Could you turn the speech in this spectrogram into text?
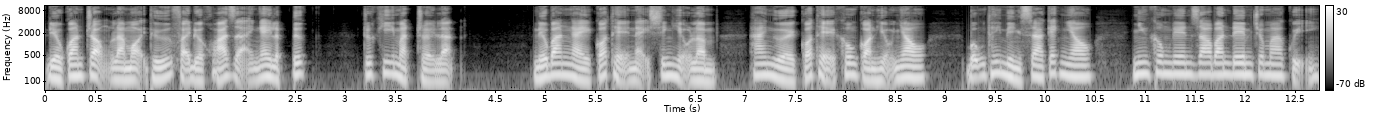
Điều quan trọng là mọi thứ phải được hóa giải ngay lập tức, trước khi mặt trời lặn. Nếu ban ngày có thể nảy sinh hiểu lầm, hai người có thể không còn hiểu nhau, bỗng thấy mình xa cách nhau, nhưng không nên giao ban đêm cho ma quỷ.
